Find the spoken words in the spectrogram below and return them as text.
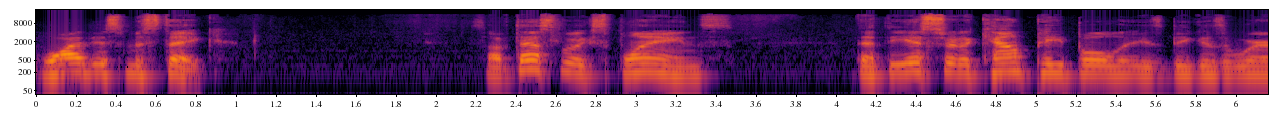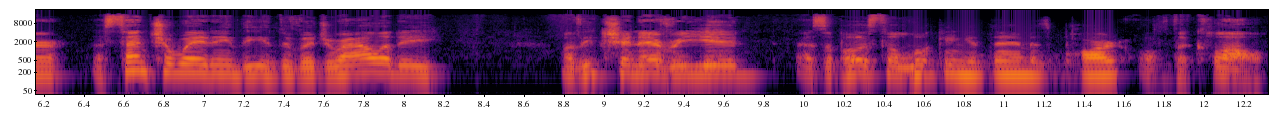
Why this mistake? So Rav Dessler explains that the Isser to count people is because we're accentuating the individuality of each and every Yid as opposed to looking at them as part of the Klal.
